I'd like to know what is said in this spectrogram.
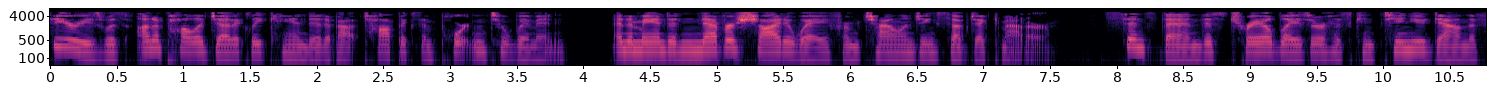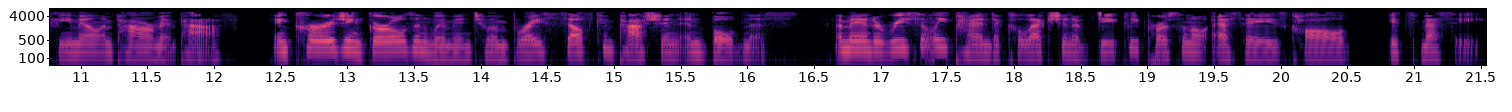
series was unapologetically candid about topics important to women, and Amanda never shied away from challenging subject matter. Since then, this trailblazer has continued down the female empowerment path, encouraging girls and women to embrace self compassion and boldness. Amanda recently penned a collection of deeply personal essays called It's Messy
